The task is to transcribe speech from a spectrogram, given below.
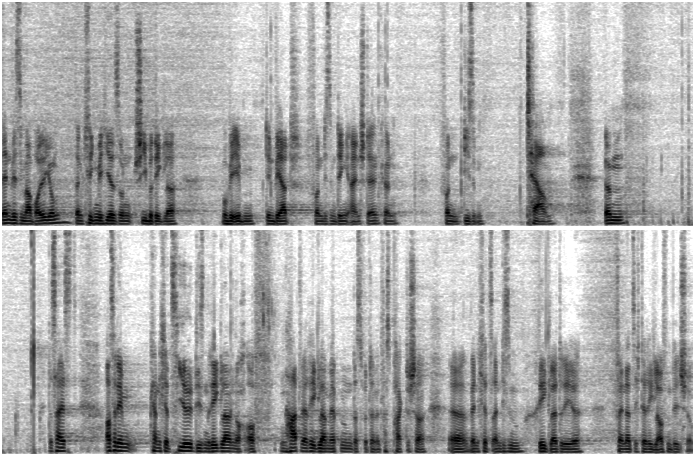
Nennen wir sie mal Volume, dann kriegen wir hier so einen Schieberegler, wo wir eben den Wert von diesem Ding einstellen können, von diesem Term. Ähm, das heißt, außerdem kann ich jetzt hier diesen Regler noch auf einen Hardware-Regler mappen. Das wird dann etwas praktischer. Äh, wenn ich jetzt an diesem Regler drehe, verändert sich der Regler auf dem Bildschirm.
